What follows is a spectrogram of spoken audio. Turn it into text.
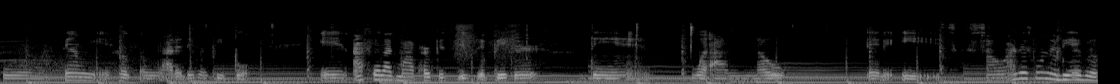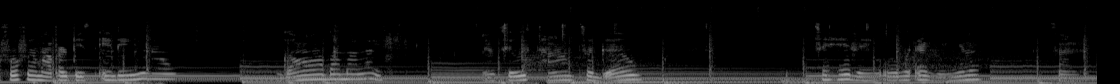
for my family and help a lot of different people. And I feel like my purpose is bigger than what I know that it is. So I just want to be able to fulfill my purpose and then, you know, go on by my life until it's time to go to heaven or whatever, you know? So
